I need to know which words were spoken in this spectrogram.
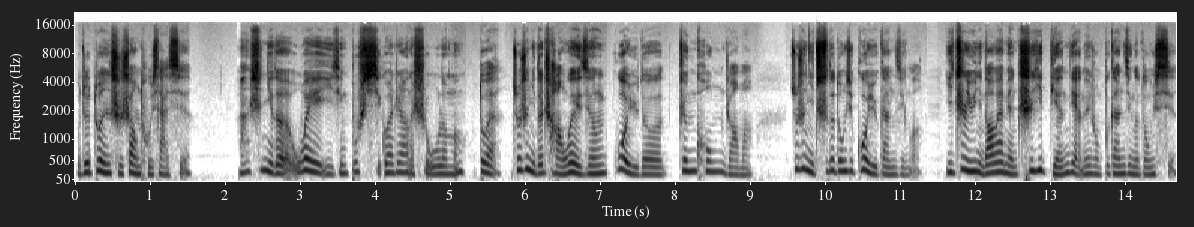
我就顿时上吐下泻。啊，是你的胃已经不习惯这样的食物了吗？对，就是你的肠胃已经过于的真空，你知道吗？就是你吃的东西过于干净了，以至于你到外面吃一点点那种不干净的东西，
